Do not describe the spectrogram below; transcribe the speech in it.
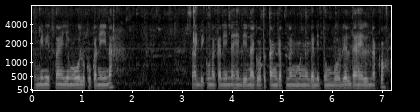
Uminit na yung ulo ko kanina. Sabi ko na kanina hindi na ako tatanggap ng mga ganitong model dahil nako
